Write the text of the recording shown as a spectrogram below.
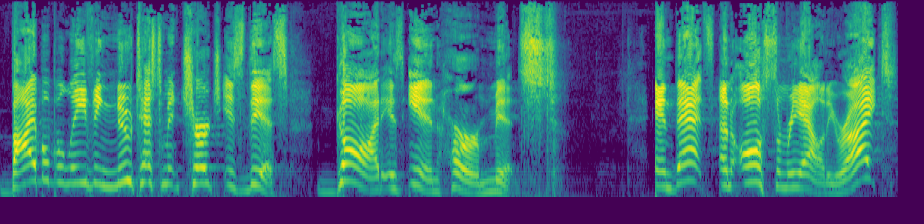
Bible believing New Testament church is this God is in her midst. And that's an awesome reality, right?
